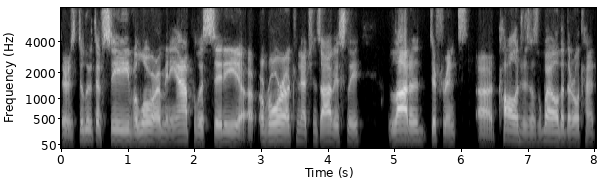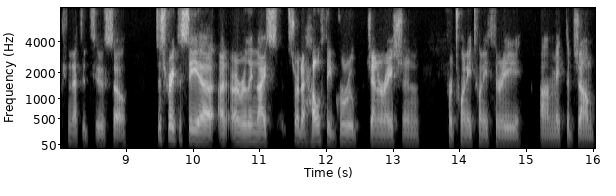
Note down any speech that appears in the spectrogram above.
there's Duluth FC, Valora, Minneapolis City, Aurora connections, obviously. A lot of different uh, colleges as well that they're all kind of connected to. So just great to see a, a, really nice sort of healthy group generation for 2023 um, make the jump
